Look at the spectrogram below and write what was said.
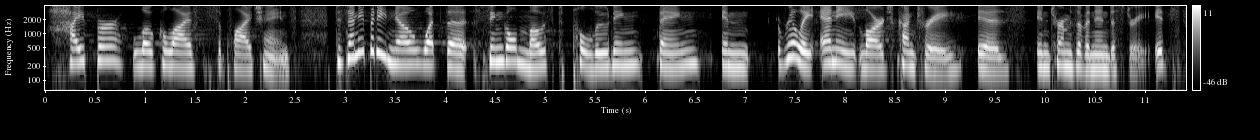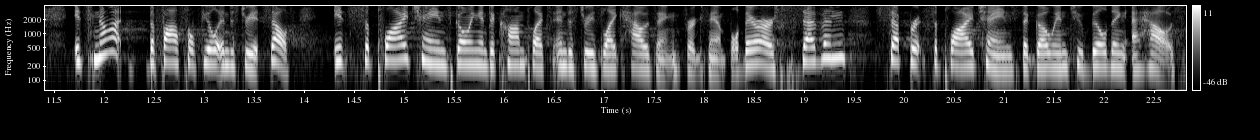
hyper localized supply chains. Does anybody know what the single most polluting thing in really any large country is in terms of an industry? It's, it's not the fossil fuel industry itself. It's supply chains going into complex industries like housing, for example. There are seven separate supply chains that go into building a house.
